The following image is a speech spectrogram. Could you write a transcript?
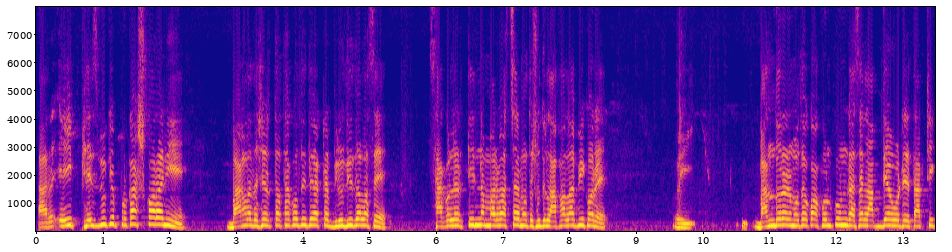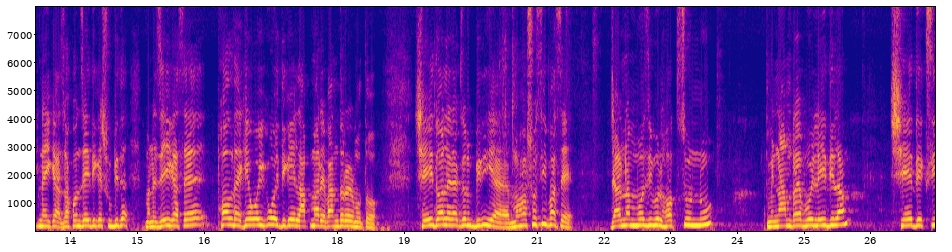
আর এই ফেসবুকে প্রকাশ করা নিয়ে বাংলাদেশের তথাকথিত একটা বিরোধী দল আছে, ছাগলের তিন নম্বর বাচ্চার মতো শুধু লাফালাফি করে। ওই বান্দরের মতো কখন কোন গাছে লাভ দিয়ে ওঠে তার ঠিক নাই যখন যেই দিকে সুবিধা মানে যেই গাছে ফল দেখে ওই ওই দিকেই লাভ মারে বান্দরের মতো। সেই দলের একজন মহাসচিব আছে, যার নাম মজিবুল হক চুন্নু। আমি নামটা বইলেই দিলাম। সে দেখছি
